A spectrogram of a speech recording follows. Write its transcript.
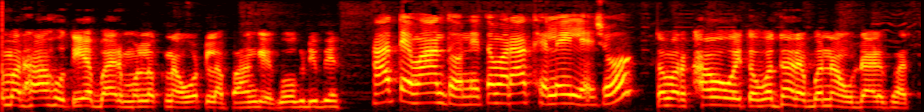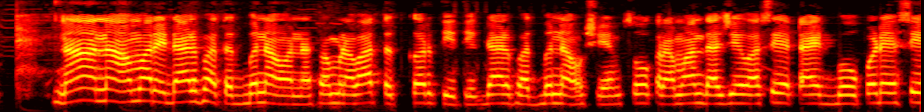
તમારે હા હું ત્યાં બાર મલકના ઓટલા ભાંગે ગોગડીબેન હાથે વાંધો નહીં તમારે હાથે લઈ લેજો. તમારે ખાવા હોય તો વધારે બનાવું દાળ ભાત. ના ના અમારે દાળ ભાત જ બનાવવાના છે. હમણાં વાત જ કરતી હતી દાળ ભાત બનાવશે એમ. છોકરા માંદા જેવા છે ટાઈટ બહુ પડે છે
